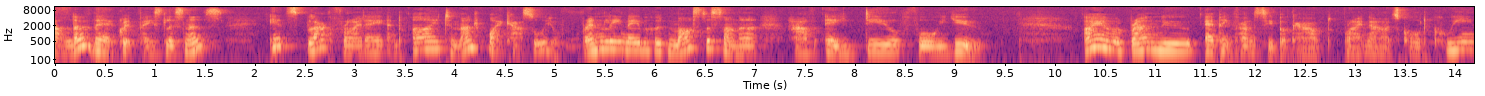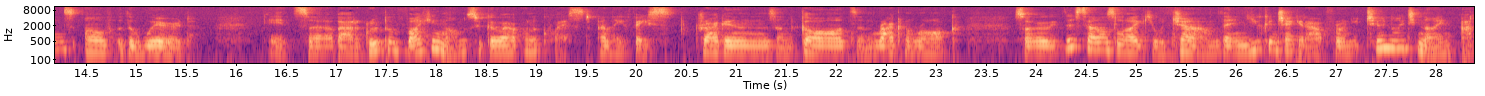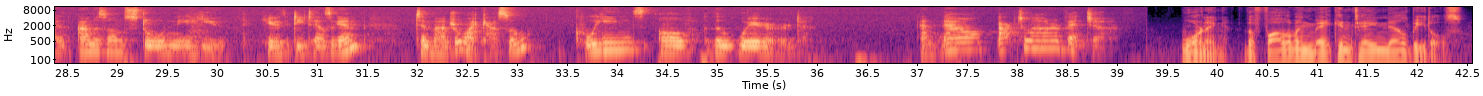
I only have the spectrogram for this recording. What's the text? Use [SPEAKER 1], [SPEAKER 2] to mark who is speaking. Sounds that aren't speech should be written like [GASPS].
[SPEAKER 1] Hello there, Crit Face listeners. It's Black Friday, and I, Tamandra Whitecastle, your friendly neighbourhood master sunner, have a deal for you. I have a brand new epic fantasy book out right now. It's called Queens of the Wyrd. It's uh, about a group of Viking mums who go out on a quest and they face dragons and gods and Ragnarok. So if this sounds like your jam, then you can check it out for only $2.99 at an Amazon store near you. Here are the details again. Tamandra Whitecastle, Queens of the Wyrd. And now back to our adventure.
[SPEAKER 2] Warning the following may contain Nell beetles.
